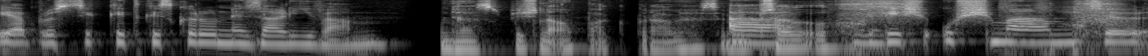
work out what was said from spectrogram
já prostě kytky skoro nezalívám. Já spíš naopak, právě jsem a přel. když už mám, že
